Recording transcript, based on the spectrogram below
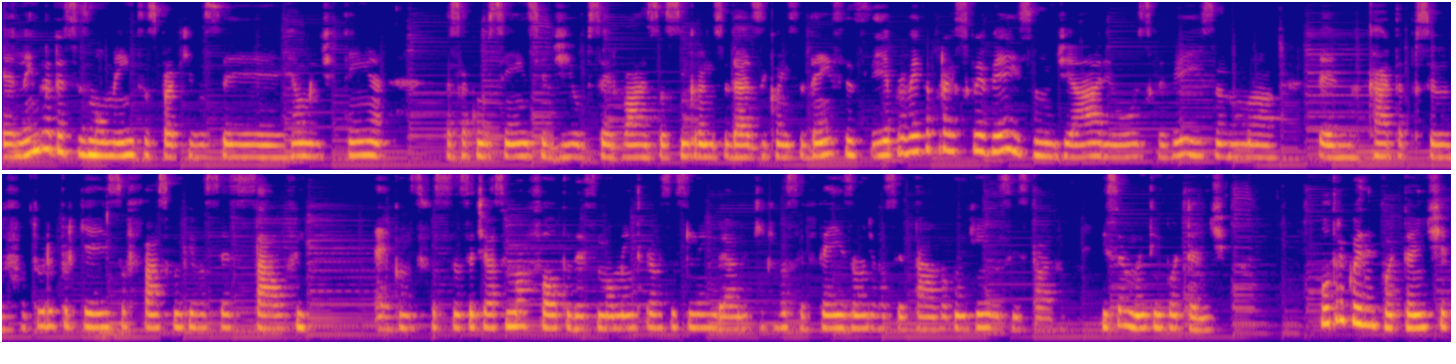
é, lembra desses momentos para que você realmente tenha essa consciência de observar essas sincronicidades e coincidências e aproveita para escrever isso no diário ou escrever isso numa, é, numa carta para o seu do futuro, porque isso faz com que você salve é como se fosse, você tivesse uma foto desse momento para você se lembrar do que, que você fez, onde você estava, com quem você estava. Isso é muito importante. Outra coisa importante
